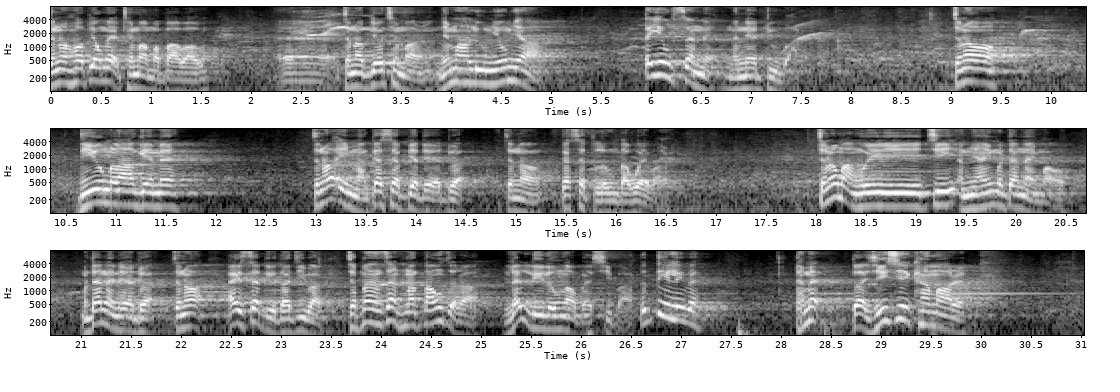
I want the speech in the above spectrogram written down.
ကျွန်တော်ဟောပြောမဲ့အထင်မှမပါပါဘူးအဲကျွန်တော်ပြောချင်ပါတယ်မြန်မာလူမျိုးများတရုတ်ဆက်နဲ့နည်းနည်းတူပါတယ်ကျွန်တော်ဒီယိုမလာခင်ပဲကျွန်တော်အိမ်မှာကက်ဆက်ပြတ်တဲ့အတွက်ကျွန်တော်ကက်ဆက်တစ်လုံးသွားဝယ်ပါတယ်ကျွန်တော်မှငွေကြီးအများကြီးမတက်နိုင်ပါဘူးမတက်နိုင်တဲ့အတွက်ကျွန်တော်အဲ့ဆက်တွေသွားကြည့်ပါဂျပန်ဆက်2000ဆိုတာလက်လေးလုံးလောက်ပဲရှိပါတတိလေးပဲ ဒါပေမဲ့သူကရေးရှိခံပါတယ်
